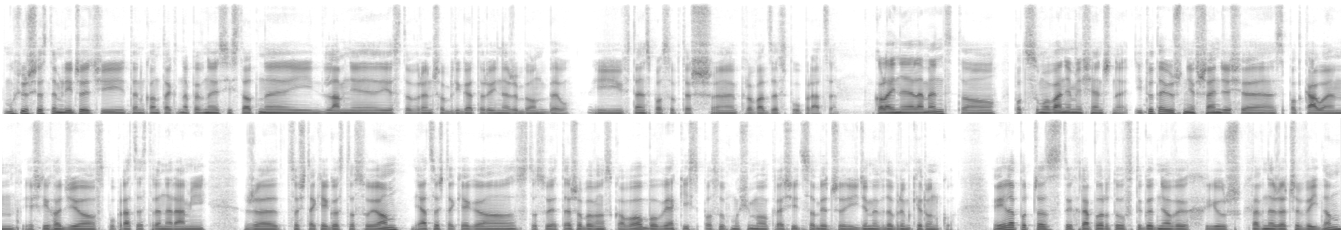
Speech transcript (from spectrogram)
Musisz się z tym liczyć i ten kontakt na pewno jest istotny i dla mnie jest to wręcz obligatoryjne, żeby on był. I w ten sposób też e, prowadzę współpracę. Kolejny element to podsumowanie miesięczne. I tutaj już nie wszędzie się spotkałem, jeśli chodzi o współpracę z trenerami, że coś takiego stosują. Ja coś takiego stosuję też obowiązkowo, bo w jakiś sposób musimy określić sobie, czy idziemy w dobrym kierunku. Ile podczas tych raportów tygodniowych już pewne rzeczy wyjdą,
